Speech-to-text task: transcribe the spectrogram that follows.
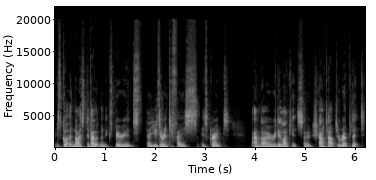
It's got a nice development experience. Their user interface is great, and I really like it. So shout out to Replit.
